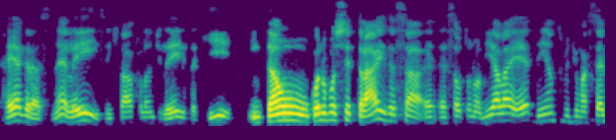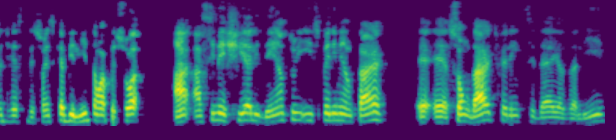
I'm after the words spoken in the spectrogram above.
regras, né, leis. A gente estava falando de leis aqui. Então, quando você traz essa, essa autonomia, ela é dentro de uma série de restrições que habilitam a pessoa a, a se mexer ali dentro e experimentar, é, é, sondar diferentes ideias ali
